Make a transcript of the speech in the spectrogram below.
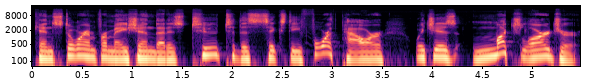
can store information that is 2 to the 64th power, which is much larger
